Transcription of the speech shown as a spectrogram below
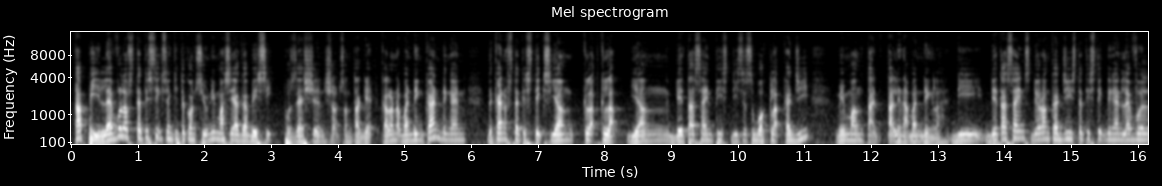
Tapi level of statistics yang kita consume ni masih agak basic. Possession, shots on target. Kalau nak bandingkan dengan the kind of statistics yang kelab-kelab, yang data scientist di sesebuah kelab kaji, memang tak tak boleh nak banding lah. Di data science dia orang kaji statistik dengan level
